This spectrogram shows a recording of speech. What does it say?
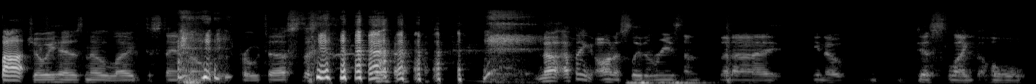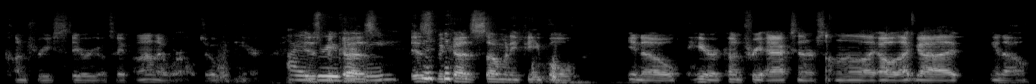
fuck. Joey has no leg to stand on with his protest. no, I think honestly the reason that I, you know, dislike the whole country stereotype, and I know we're all joking here, I Is agree, because- is because so many people, you know, hear a country accent or something, and they're like, oh, that guy, you know,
